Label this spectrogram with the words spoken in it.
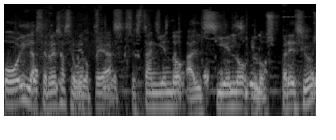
hoy las cervezas europeas se están yendo al cielo los precios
